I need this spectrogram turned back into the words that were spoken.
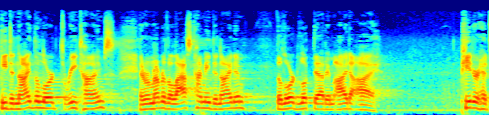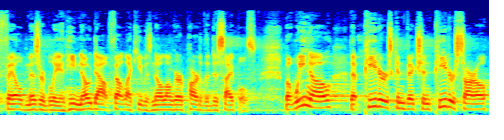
he denied the Lord three times. And remember, the last time he denied him, the Lord looked at him eye to eye Peter had failed miserably, and he no doubt felt like he was no longer a part of the disciples. But we know that Peter's conviction, Peter's sorrow,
